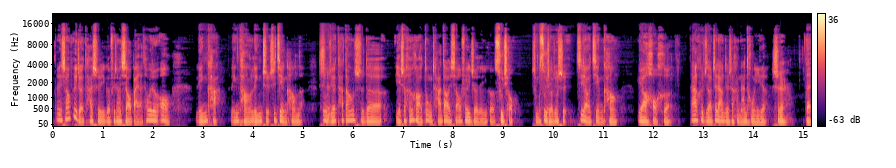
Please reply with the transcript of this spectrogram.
但是消费者他是一个非常小白的，他会认为哦，零卡、零糖、零脂是健康的。是我觉得他当时的也是很好洞察到消费者的一个诉求，什么诉求？就是既要健康又要好喝。大家会知道这两者是很难统一的。是对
